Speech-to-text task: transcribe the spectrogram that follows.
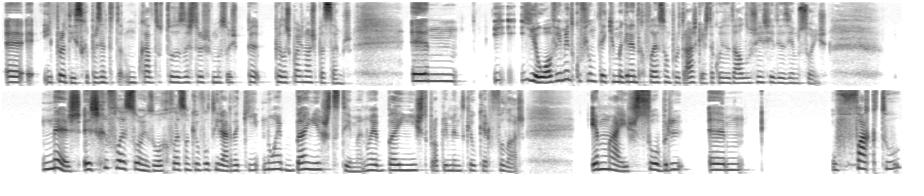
Uh, e pronto, isso representa um bocado todas as transformações pe pelas quais nós passamos. Um, e, e, eu, obviamente, que o filme tem aqui uma grande reflexão por trás, que é esta coisa da adolescência e das emoções. Mas as reflexões ou a reflexão que eu vou tirar daqui não é bem este tema, não é bem isto propriamente que eu quero falar. É mais sobre um, o facto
